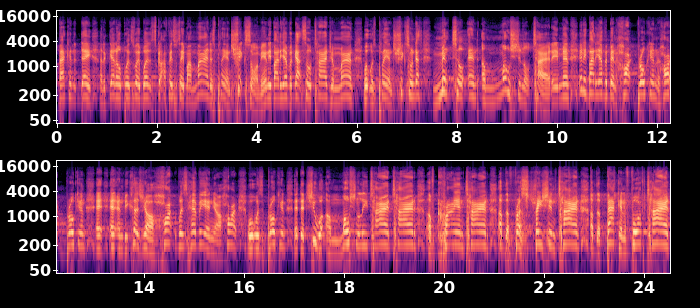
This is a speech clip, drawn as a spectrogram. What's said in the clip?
back in the day, the Geto Boys, what Scarface would say, my mind is playing tricks on me. Anybody ever got so tired your mind was playing tricks on you? That's mental and emotional emotional tired. Amen. Anybody ever been heartbroken, heartbroken, and, and, and because your heart was heavy and your heart was broken, that, that you were emotionally tired, tired of crying, tired of the frustration, tired of the back and forth, tired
